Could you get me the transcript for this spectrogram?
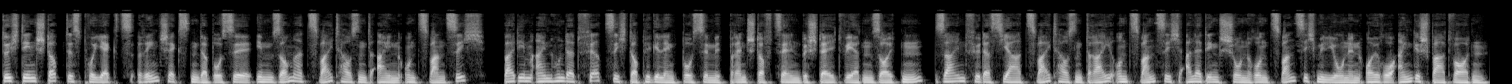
Durch den Stopp des Projekts Ringcheckstender Busse im Sommer 2021 bei dem 140 Doppelgelenkbusse mit Brennstoffzellen bestellt werden sollten, seien für das Jahr 2023 allerdings schon rund 20 Millionen Euro eingespart worden.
